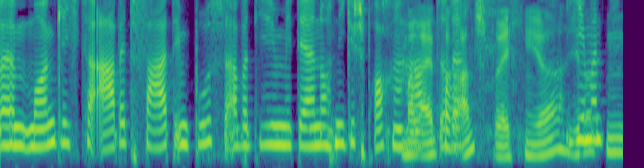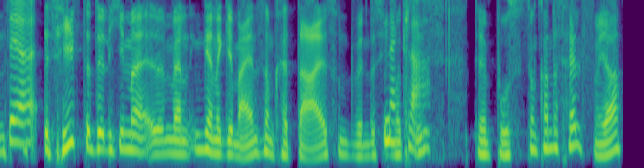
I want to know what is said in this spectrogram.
ähm, morgendlich zur Arbeit fahrt im Bus, aber die mit der er noch nie gesprochen Mal hat. einfach oder ansprechen, ja. Jemand, Jemanden- der Es hilft natürlich immer, wenn irgendeine Gemeinsamkeit da ist und wenn das jemand klar. ist, der im Bus ist, dann kann das helfen, ja.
